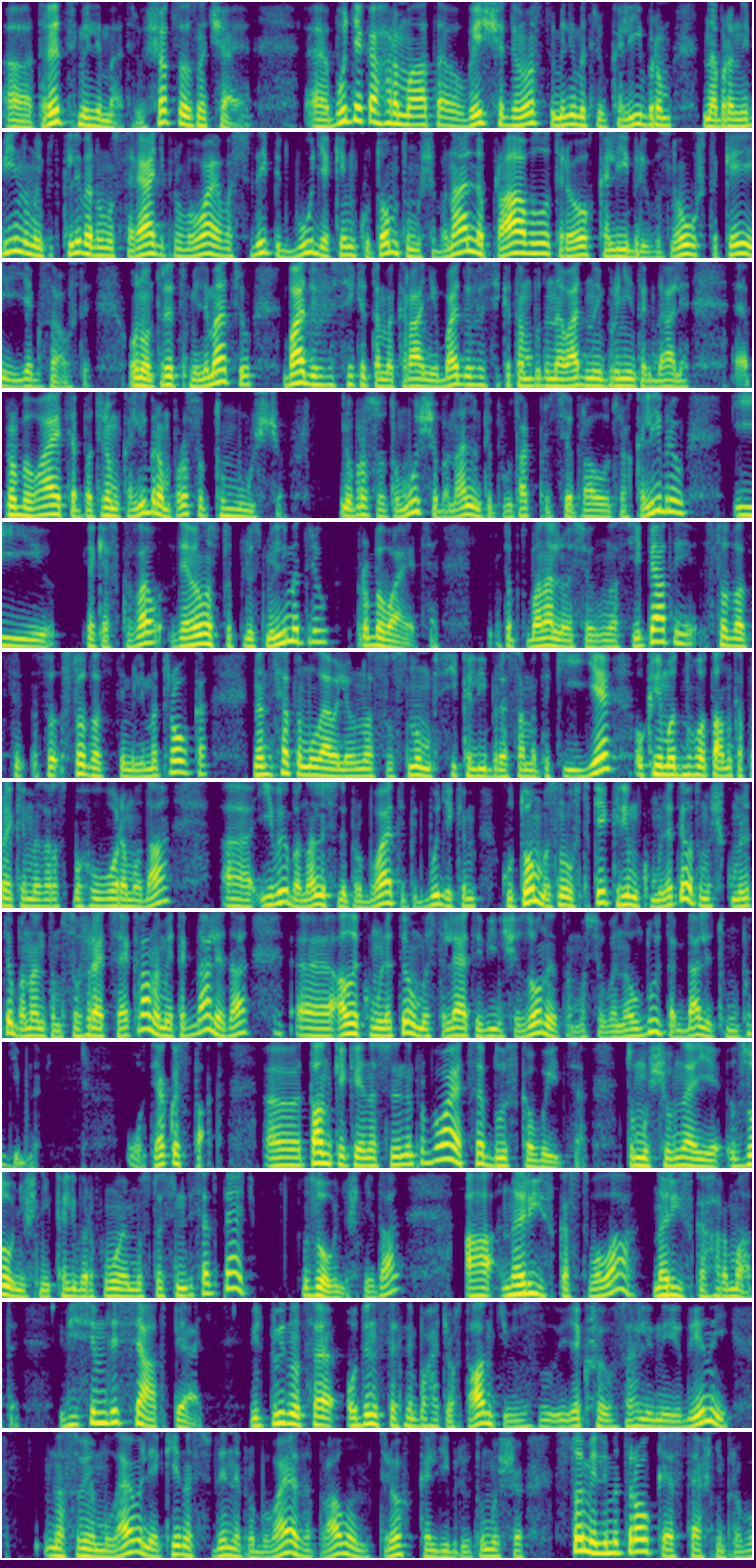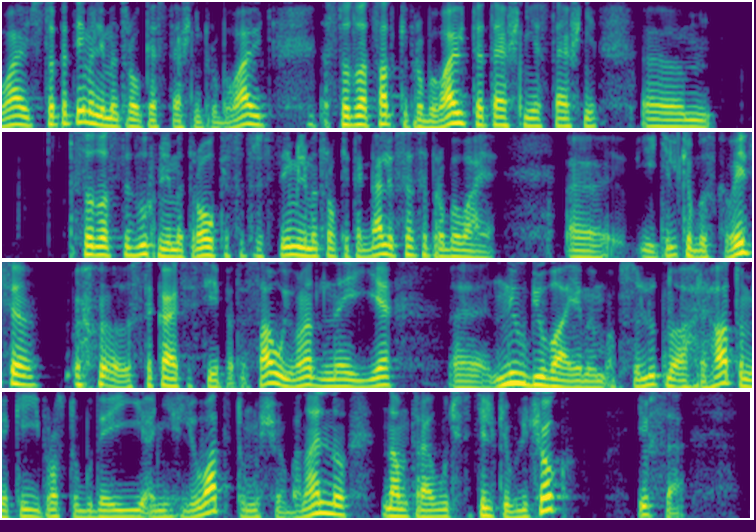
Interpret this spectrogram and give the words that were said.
Е, 30 мм. Що це означає? Е, Будь-яка гармата вище 90 мм калібром на бронебійному і підкаліберному снаряді пробиває вас сюди під будь-яким кутом, тому що банально правило трьох калібрів. Знову ж таки, як завжди. Воно 30 мм, байдуже скільки там екранів, байдуже скільки там буде наведеної броні і так далі. Е, Пробивається по трьом калібрам просто тому, що. Ну просто тому, що банально, типу, так працює правило трьох калібрів, і, як я сказав, 90 плюс міліметрів пробивається. Тобто, банально, ось у нас є 5, 120, 120 мм. На 10-му левелі у нас в основному всі калібри саме такі і є, окрім одного танка, про який ми зараз поговоримо, да? І ви банально сюди пробуваєте під будь-яким кутом, знову ж таки, крім кумулятиву, тому що кумулятив банально там сожреться екранами і так далі, да? Е, але кумулятивом ви стріляєте в інші зони, там ось в НЛД і так далі, тому подібне. От, якось так. Е, танк, який на сюди не пробиває, це блискавиця, тому що в неї зовнішній калібр, по-моєму, 175, зовнішній, да? а нарізка ствола, нарізка гармати 85. Відповідно, це один з тих небагатьох танків, якщо взагалі не єдиний, на своєму левелі, який нас сюди не пробиває за правилом трьох калібрів. Тому що 100 мм СТшні пробивають, 105 мм СТшні пробивають, 120-ки пробивають ТТшні СТшні, ем, 122 мм, 130 мм і так далі, все це пробиває. Е, і тільки блискавиця стикається з цією ПТСАУ, і вона для неї є неубіваємим абсолютно агрегатом, який просто буде її анігілювати, тому що банально нам треба влучити тільки в лючок, і все.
